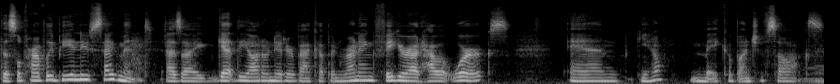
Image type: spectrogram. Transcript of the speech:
this will probably be a new segment as I get the auto knitter back up and running, figure out how it works, and you know, make a bunch of socks.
